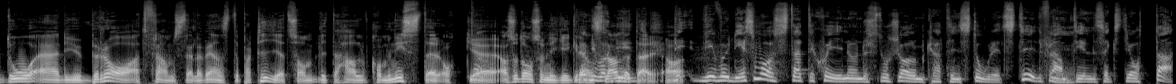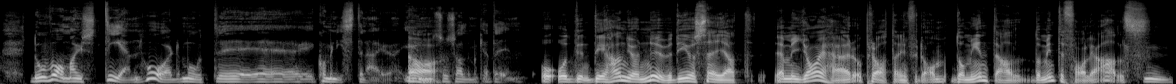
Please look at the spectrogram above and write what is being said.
då är det ju bra att framställa Vänsterpartiet som lite halvkommunister och ja. Eh, alltså de som ligger i gränslandet det det, där. Ja. Det, det, var ju det som var strategin under socialdemokratins storhetstid fram mm. till 68. Då var man ju stenhård mot eh, kommunisterna ju, inom ja. socialdemokratin. Och, och det, det, han gör nu det är att säga att ja, men jag är här och pratar inför dem, de är inte, all, de är inte farliga alls. Mm.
